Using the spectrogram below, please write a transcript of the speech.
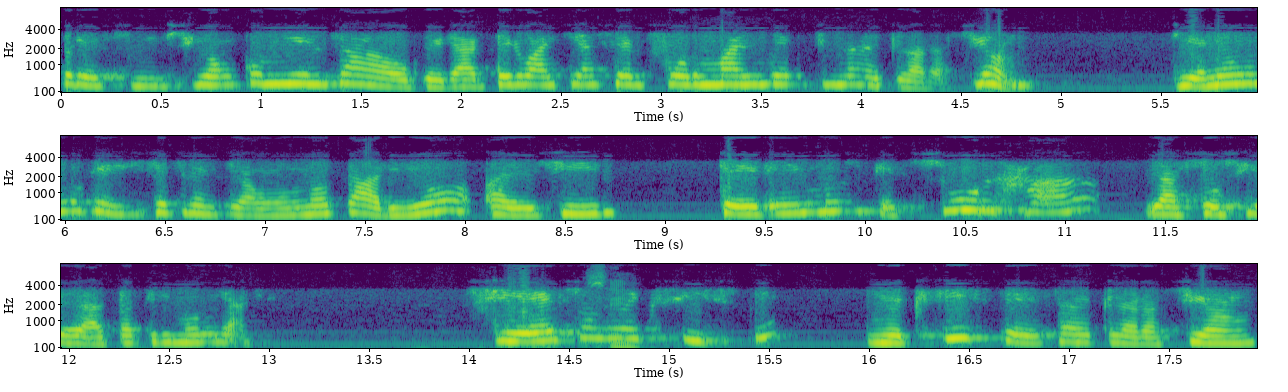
presunción comienza a operar, pero hay que hacer formalmente una declaración. Tiene uno que irse frente a un notario a decir, queremos que surja la sociedad patrimonial. Si eso no existe, no existe esa declaración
